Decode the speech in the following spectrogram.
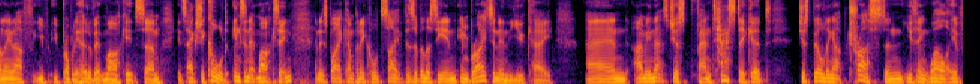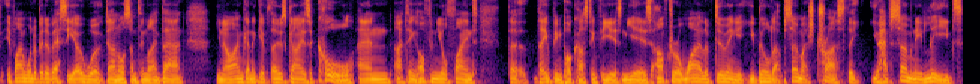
Funnily enough, you've, you've probably heard of it, Mark. It's um, it's actually called Internet Marketing, and it's by a company called Site Visibility in in Brighton in the UK. And I mean, that's just fantastic at just building up trust. And you think, well, if, if I want a bit of SEO work done or something like that, you know, I'm going to give those guys a call. And I think often you'll find that they've been podcasting for years and years. After a while of doing it, you build up so much trust that you have so many leads.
